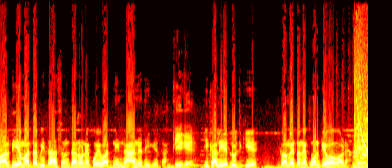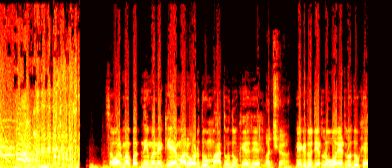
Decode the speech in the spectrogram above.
ભારતીય માતા પિતા સંતાનોને કોઈ વાતની ના નથી કહેતા. ઠીક એ ખાલી એટલું જ કહે કે અમે તને કોણ કહેવા વાળા? સવારમાં પત્ની મને કે મારું અડધું માથું દુખે છે. અચ્છા. મેં કીધું જેટલું હોય એટલું દુખે.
